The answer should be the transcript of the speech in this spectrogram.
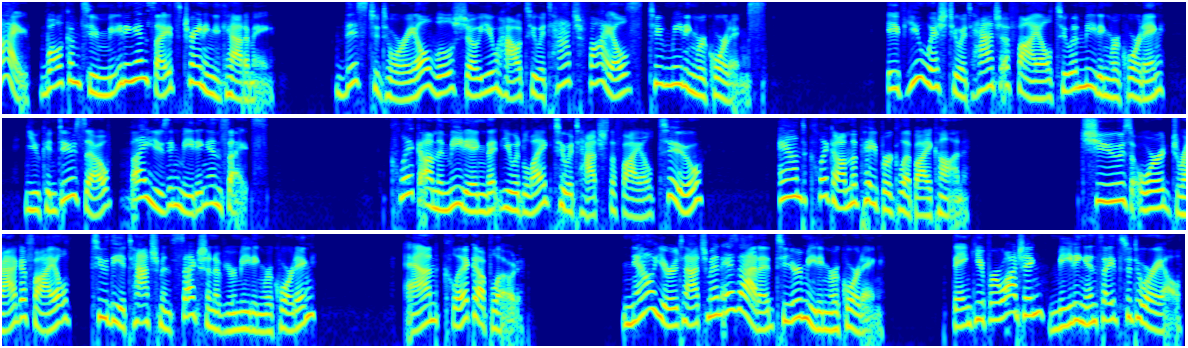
Hi, welcome to Meeting Insights Training Academy. This tutorial will show you how to attach files to meeting recordings. If you wish to attach a file to a meeting recording, you can do so by using Meeting Insights. Click on the meeting that you would like to attach the file to, and click on the paperclip icon. Choose or drag a file to the attachment section of your meeting recording, and click Upload. Now your attachment is added to your meeting recording. Thank you for watching Meeting Insights tutorial.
